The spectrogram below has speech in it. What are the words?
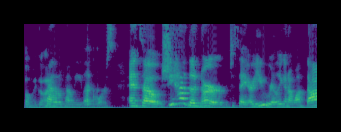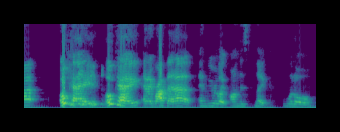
oh my god. My Little Pony, like horse. And so she had the nerve to say, "Are you really gonna want that?" Okay, okay. And I brought that up, and we were like on this like little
